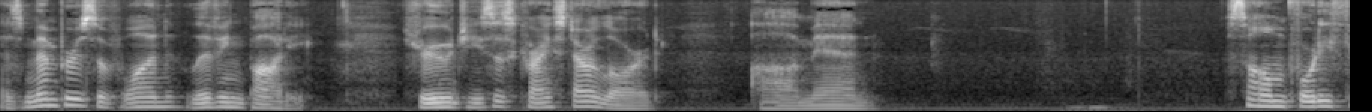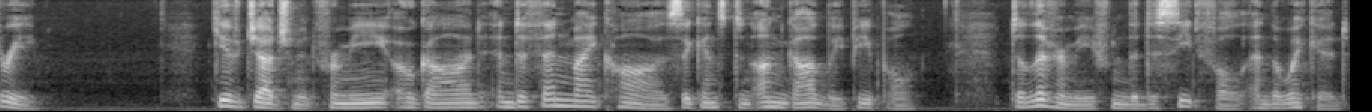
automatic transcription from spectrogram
as members of one living body. Through Jesus Christ our Lord. Amen. Psalm 43 Give judgment for me, O God, and defend my cause against an ungodly people. Deliver me from the deceitful and the wicked.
